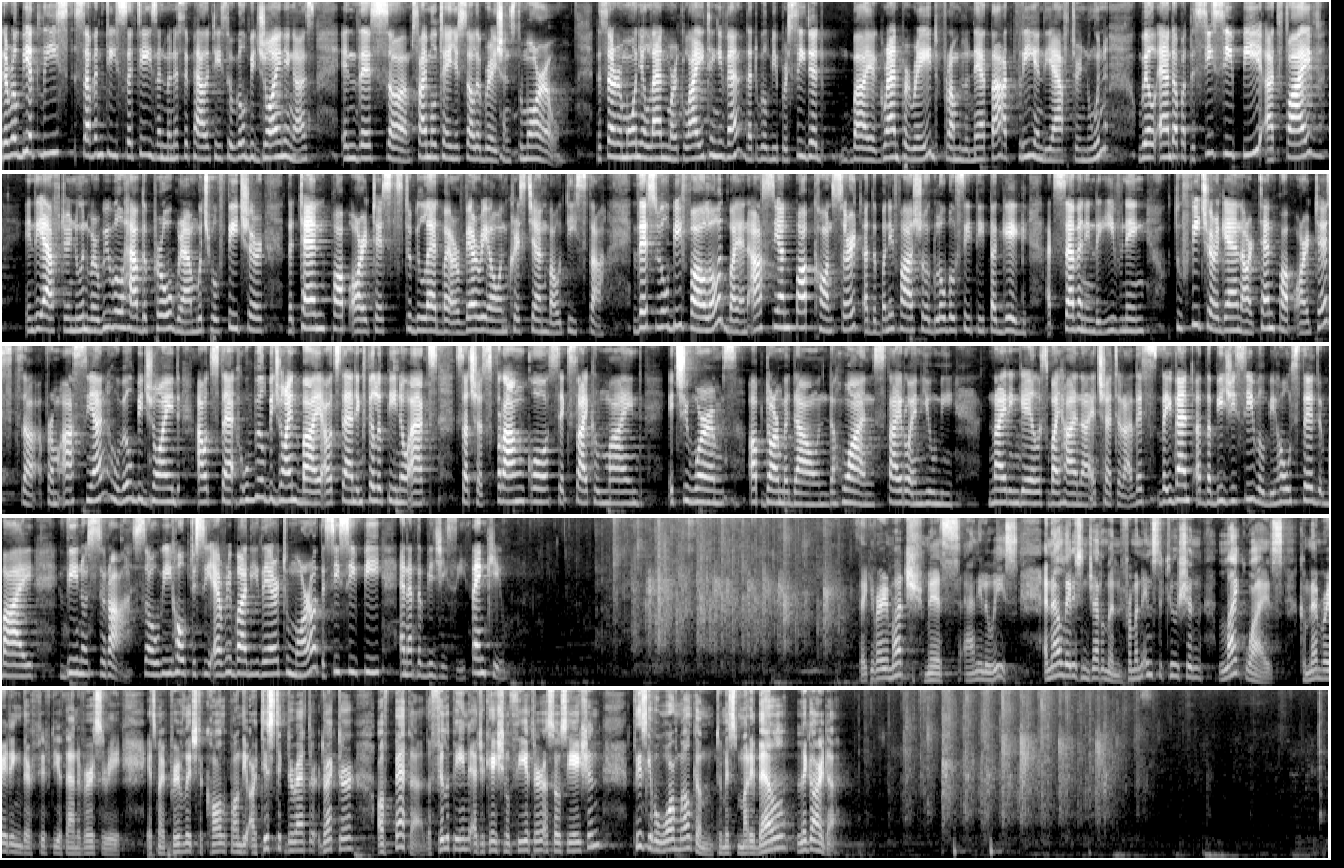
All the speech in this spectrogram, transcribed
There will be at least 70 cities and municipalities who will be joining us in this uh, simultaneous celebrations tomorrow. The ceremonial landmark lighting event that will be preceded by a grand parade from Luneta at 3 in the afternoon will end up at the CCP at 5 in the afternoon where we will have the program which will feature the 10 pop artists to be led by our very own Christian Bautista. This will be followed by an ASEAN pop concert at the Bonifacio Global City Taguig at 7 in the evening to feature again our 10 pop artists uh, from ASEAN who will be joined who will be joined by outstanding Filipino acts such as Franco, Six Cycle Mind, Itchy Worms, Up Dharma Down, The Juans, Tyro and Yumi, Nightingales by Hannah, etc. This, the event at the BGC will be hosted by Venus Raj. So we hope to see everybody there tomorrow at the CCP and at the BGC. Thank you. Thank you very much, Miss Annie Luis. And now, ladies and gentlemen, from an institution likewise commemorating their 50th anniversary, it's my privilege to call upon the artistic director, director of PETA, the Philippine Educational Theater Association. Please give a warm welcome to Miss Maribel Legarda.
